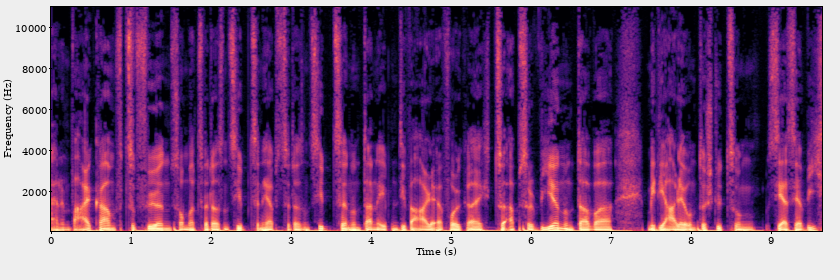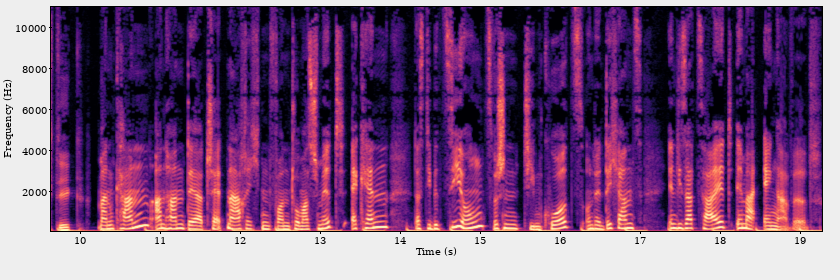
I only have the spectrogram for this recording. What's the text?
einen Wahlkampf zu führen, Sommer 2017, Herbst 2017 und dann eben die Wahl erfolgreich zu absolvieren. Und da war mediale Unterstützung sehr, sehr wichtig. Man kann anhand der Chatnachrichten von Thomas Schmidt erkennen, dass die Beziehung zwischen Team Kurz und den Dicherns in dieser Zeit immer enger wird.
